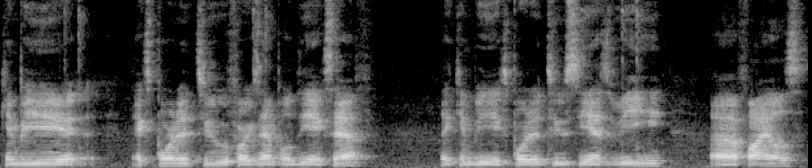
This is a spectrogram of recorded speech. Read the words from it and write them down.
can be exported to, for example, DXF they can be exported to CSV uh, files,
